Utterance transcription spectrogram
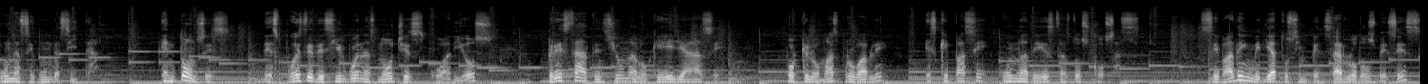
una segunda cita. Entonces, después de decir buenas noches o adiós, presta atención a lo que ella hace, porque lo más probable es que pase una de estas dos cosas. ¿Se va de inmediato sin pensarlo dos veces?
